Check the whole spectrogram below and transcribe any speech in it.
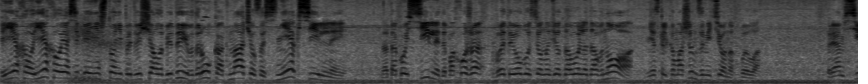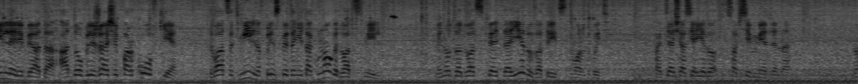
Ехал, ехал я себе, ничто не предвещало беды, и вдруг, как начался снег сильный, да такой сильный, да похоже, в этой области он идет довольно давно. Несколько машин заметенных было. Прям сильные ребята. А до ближайшей парковки 20 миль, ну, в принципе, это не так много, 20 миль. Минут за 25 доеду, за 30, может быть. Хотя сейчас я еду совсем медленно. Ну,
